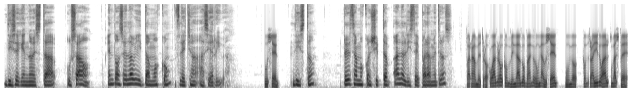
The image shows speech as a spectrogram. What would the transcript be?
dice que no está usado, entonces lo habilitamos con flecha hacia arriba. UZ. Listo. Regresamos con Shift Tab a la lista de parámetros Parámetro cuadro combinado vano 1 UZ 1. Contraído alt más P.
